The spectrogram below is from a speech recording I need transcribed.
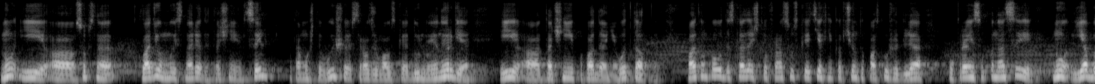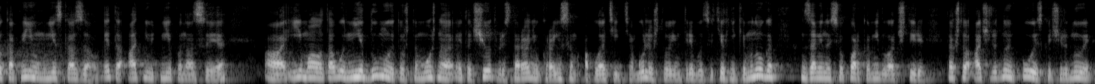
Ну и, а, собственно, кладем мы снаряды точнее в цель, потому что выше, сразу же могу сказать, дульная энергия и а, точнее попадание. Вот так вот. По этому поводу сказать, что французская техника в чем-то послужит для украинцев панацеи, ну, я бы как минимум не сказал. Это отнюдь не панацея. А, и мало того, не думаю, то, что можно этот счет в ресторане украинцам оплатить. Тем более, что им требуется техники много на замену всего парка Ми-24. Так что очередной поиск очередной,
